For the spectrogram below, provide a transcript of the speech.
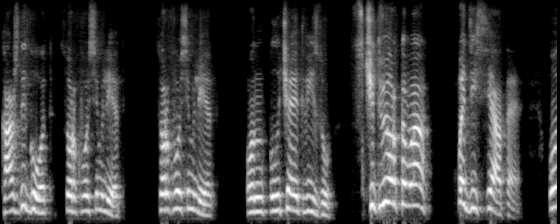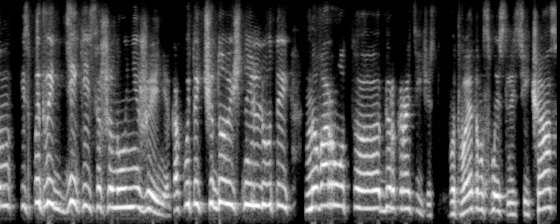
Каждый год, 48 лет, 48 лет, он получает визу с 4 по 10 он испытывает дикие совершенно унижения, какой-то чудовищный лютый наворот э, бюрократический. Вот в этом смысле сейчас,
